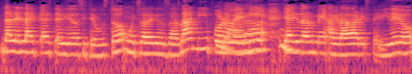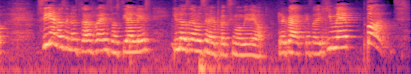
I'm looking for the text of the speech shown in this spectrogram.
Dale like a este video si te gustó. Muchas gracias a Dani por Nada. venir y ayudarme a grabar este video. Síganos en nuestras redes sociales y los vemos en el próximo video. Recuerda que soy Jime Punch.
